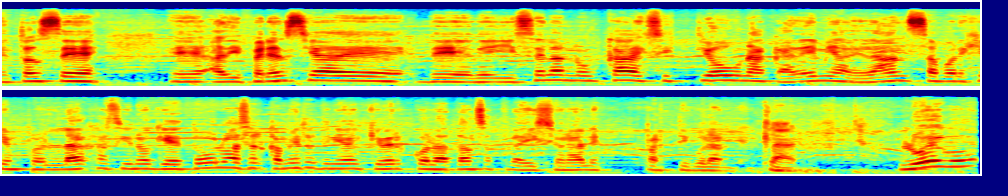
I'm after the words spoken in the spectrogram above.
entonces, eh, a diferencia de, de, de Gisela, nunca existió una academia de danza, por ejemplo, en Laja, sino que todos los acercamientos tenían que ver con las danzas tradicionales particularmente. Claro. Luego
